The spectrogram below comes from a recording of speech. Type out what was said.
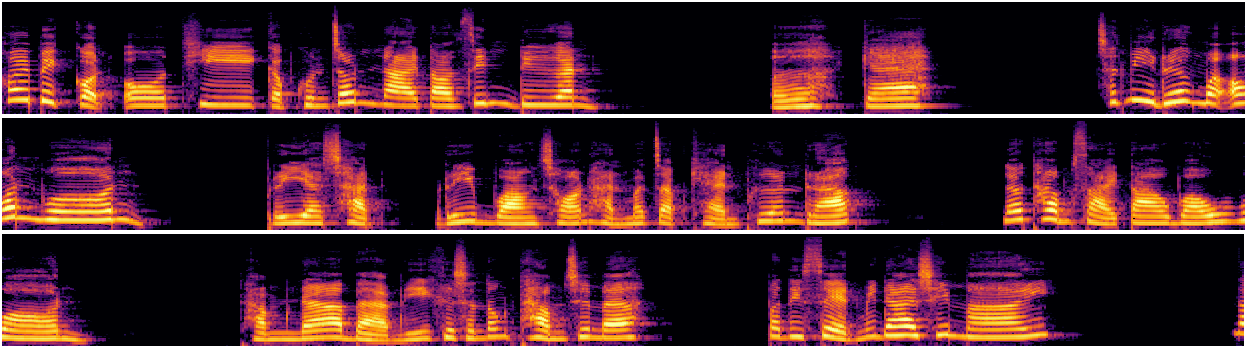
ค่อยไปกดโอทีกับคุณเจ้านายตอนสิ้นเดือน เออ แก ฉันมีเรื่องมาอ้อนวอนปริยชัดรีบวางช้อนหันมาจับแขนเพื่อนรัก แล้วทำสายตาเว้าวอน ทำหน้าแบบนี้คือฉันต้องทำใช่ไหมป ฏิเสธไม่ได้ใช่ไหมน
